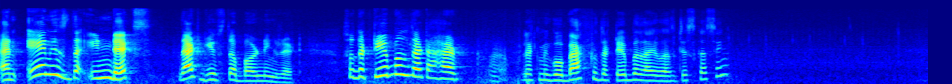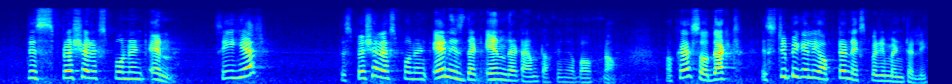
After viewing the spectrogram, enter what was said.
and N is the index that gives the burning rate. So, the table that I had uh, let me go back to the table I was discussing this pressure exponent N see here the pressure exponent N is that N that I am talking about now. Okay. So, that is typically obtained experimentally.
